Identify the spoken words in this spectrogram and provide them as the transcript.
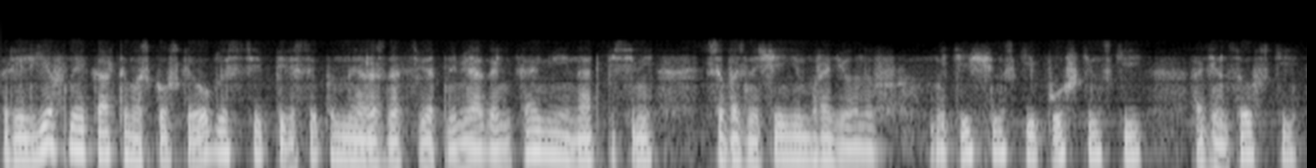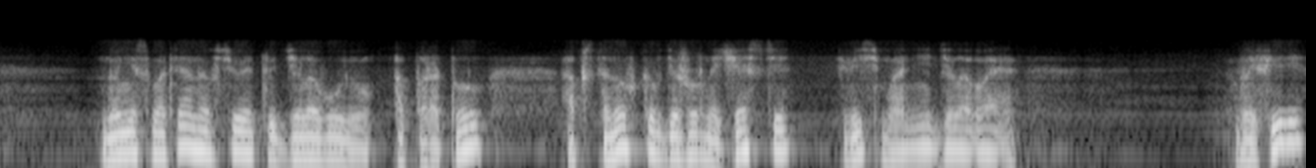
рельефные карты Московской области, пересыпанные разноцветными огоньками и надписями с обозначением районов Мытищинский, Пушкинский, Одинцовский. Но несмотря на всю эту деловую аппаратуру, обстановка в дежурной части весьма неделовая. В эфире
